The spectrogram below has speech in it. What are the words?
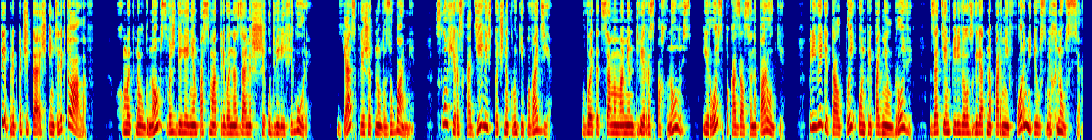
ты предпочитаешь интеллектуалов», хмыкнул гном с вожделением, посматривая на замершие у дверей фигуры. Я скрежетнула зубами. Слухи расходились, точно круги по воде. В этот самый момент дверь распахнулась, и Ройс показался на пороге. При виде толпы он приподнял брови, затем перевел взгляд на парней в форме и усмехнулся.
